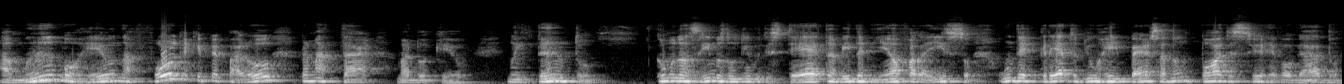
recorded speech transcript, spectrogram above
Amã morreu na forca que preparou para matar Mardoqueu. No entanto, como nós vimos no livro de Esther, também Daniel fala isso, um decreto de um rei persa não pode ser revogado,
